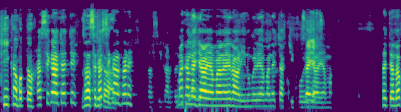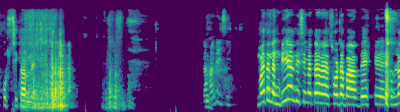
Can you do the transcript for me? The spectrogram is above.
ਠੀਕ ਆ ਪੁੱਤ। ਸਤਿ ਸ਼੍ਰੀ ਅਕਾਲ ਚਾਚੀ। ਸਤਿ ਸਤਿ ਸ੍ਰੀ ਸ਼੍ਰੀ ਅਕਾਲ। ਅਕਾਲ ਭੈਣੇ। ਸਤਿ ਸ਼੍ਰੀ ਅਕਾਲ ਮੈਂ ਕਿਹਾ ਲੈ ਜਾਇਆ ਮੈਂ ਰਾਣੀ ਨੂੰ ਮਿਲਿਆ ਮੈਂ ਚਾਚੀ ਕੋਲੇ ਬਹਿ ਜਾ। ਜਾਇਆ ਮੈਂ। ਤੇ ਚਲਾ ਕੁਰਸੀ ਕਰ ਲੈ। ਕਹਾਂ ਗਈ ਸੀ? ਮੈਂ ਤਾਂ ਲੰਗੀ ਜਾਂਦੀ ਸੀ ਮੈਂ ਤਾਂ ਤੁਹਾਡਾ ਬਾਰ ਦੇਖ ਕੇ ਖੁੱਲਾ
